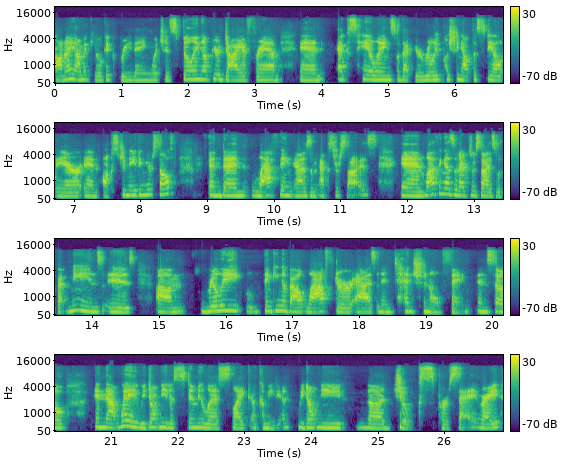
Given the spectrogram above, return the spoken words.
pranayamic yogic breathing, which is filling up your diaphragm and exhaling so that you're really pushing out the stale air and oxygenating yourself and then laughing as an exercise. And laughing as an exercise, what that means is um, really thinking about laughter as an intentional thing. And so, in that way, we don't need a stimulus like a comedian. We don't need the jokes per se, right?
